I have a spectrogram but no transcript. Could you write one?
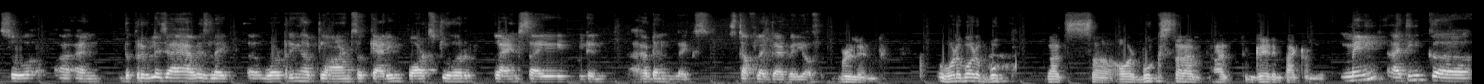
so, uh, and the privilege I have is like uh, watering her plants or carrying pots to her client site, and I've done like stuff like that very often. brilliant. What about a book that's uh, or books that have had great impact on you? Many, I think, uh,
